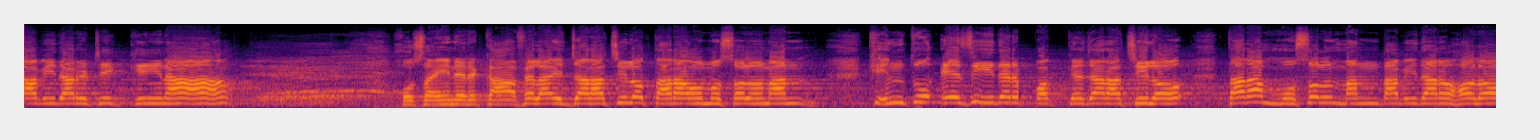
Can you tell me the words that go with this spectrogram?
দাবিদার, ঠিক কিনা? হোসাইনের কাফেলায় যারা ছিল তারাও মুসলমান। কিন্তু এজিদের পক্ষে যারা ছিল, তারা মুসলমান দাবিদার হলো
